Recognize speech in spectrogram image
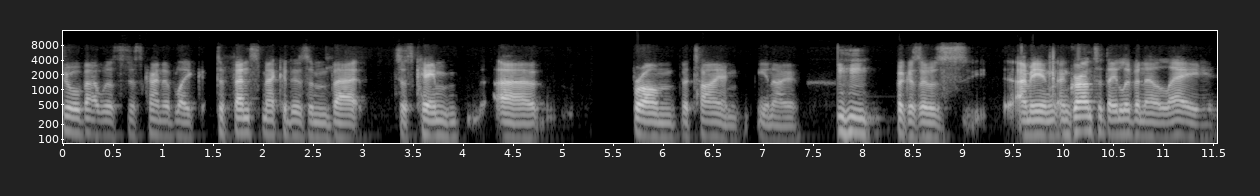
sure that was just kind of like defense mechanism that just came uh, from the time, you know, hmm because it was. I mean, and granted, they live in L.A.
